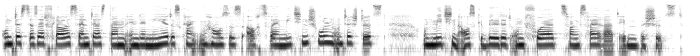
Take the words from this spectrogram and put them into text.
und des Desert Flower Centers dann in der Nähe des Krankenhauses auch zwei Mädchenschulen unterstützt und Mädchen ausgebildet und vor Zwangsheirat eben beschützt.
